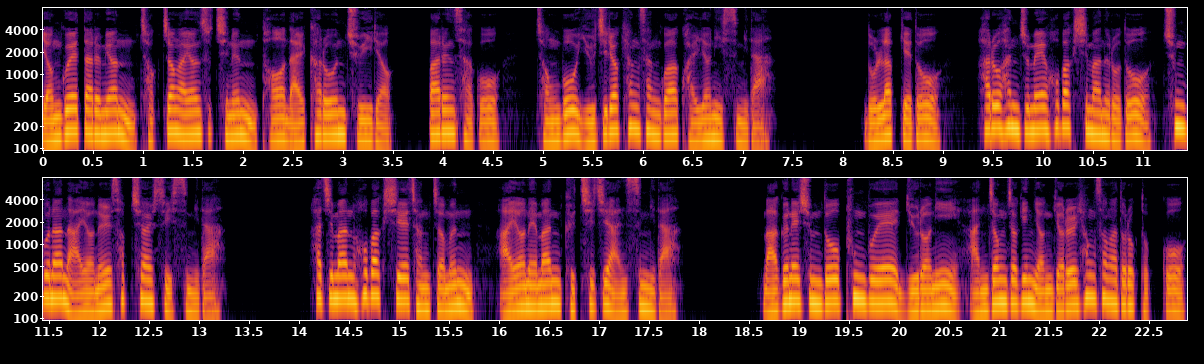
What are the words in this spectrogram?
연구에 따르면 적정 아연 수치는 더 날카로운 주의력, 빠른 사고, 정보 유지력 향상과 관련이 있습니다. 놀랍게도 하루 한 줌의 호박씨만으로도 충분한 아연을 섭취할 수 있습니다. 하지만 호박씨의 장점은 아연에만 그치지 않습니다. 마그네슘도 풍부해 뉴런이 안정적인 연결을 형성하도록 돕고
